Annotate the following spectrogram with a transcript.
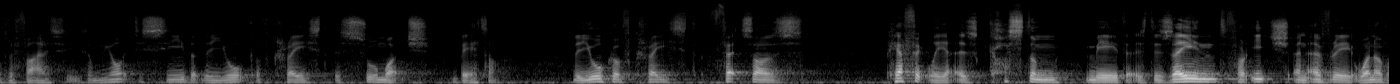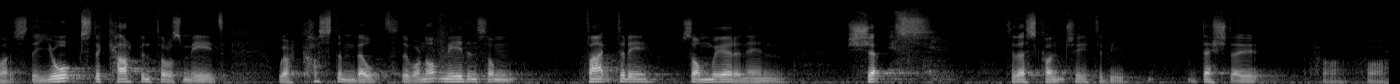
of the Pharisees. And we ought to see that the yoke of Christ is so much better. The yoke of Christ fits us perfectly. It is custom made, it is designed for each and every one of us. The yokes the carpenters made were custom built, they were not made in some factory somewhere and then shipped to this country to be dished out for, for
